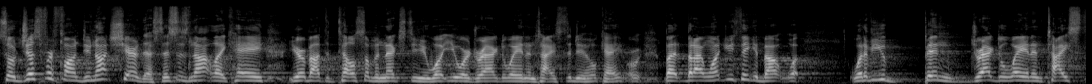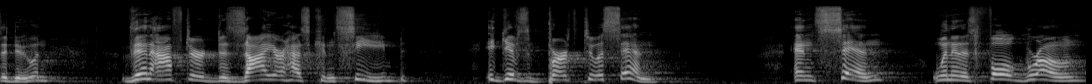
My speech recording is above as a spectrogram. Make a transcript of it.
So, just for fun, do not share this. This is not like, hey, you're about to tell someone next to you what you were dragged away and enticed to do, okay? Or, but, but I want you to think about what, what have you been dragged away and enticed to do. And then, after desire has conceived, it gives birth to a sin. And sin, when it is full grown,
